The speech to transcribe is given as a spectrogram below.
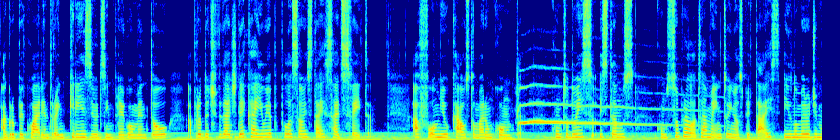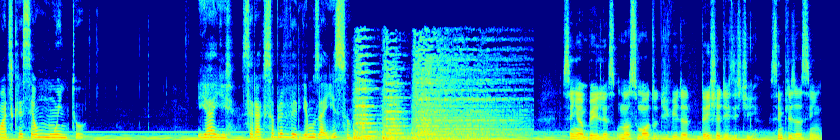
A agropecuária entrou em crise, o desemprego aumentou, a produtividade decaiu e a população está insatisfeita. A fome e o caos tomaram conta. Com tudo isso, estamos com superlotamento em hospitais e o número de mortes cresceu muito. E aí, será que sobreviveríamos a isso? Sem abelhas, o nosso modo de vida deixa de existir. Simples assim.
